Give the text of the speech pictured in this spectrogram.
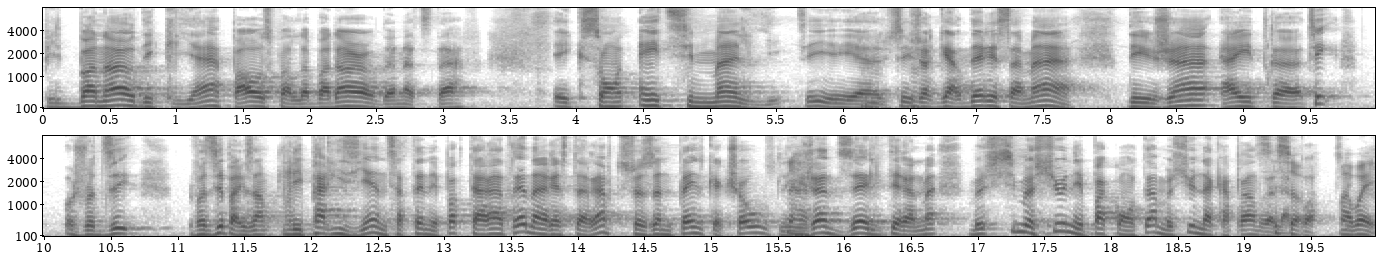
Puis le bonheur des clients passe par le bonheur de notre staff et qui sont intimement liés. Et, euh, je regardais récemment des gens être... Euh, sais, je vais te dire... Je vais dire, par exemple, les Parisiens, à une certaine époque, tu rentrais dans un restaurant puis tu faisais une plainte de quelque chose, les ah. gens disaient littéralement Si monsieur n'est pas content, monsieur n'a qu'à prendre la porte. Ah ouais.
